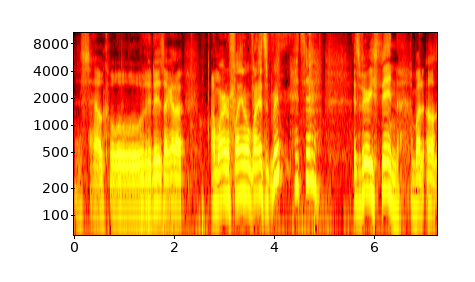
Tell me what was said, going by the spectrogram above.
That's how cold it is. I gotta I'm wearing a flannel but it's very it's a it's very thin. But um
